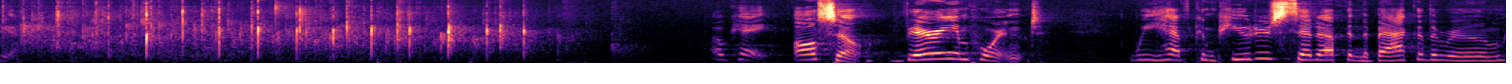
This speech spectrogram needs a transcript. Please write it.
Yeah. Okay, also, very important, we have computers set up in the back of the room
